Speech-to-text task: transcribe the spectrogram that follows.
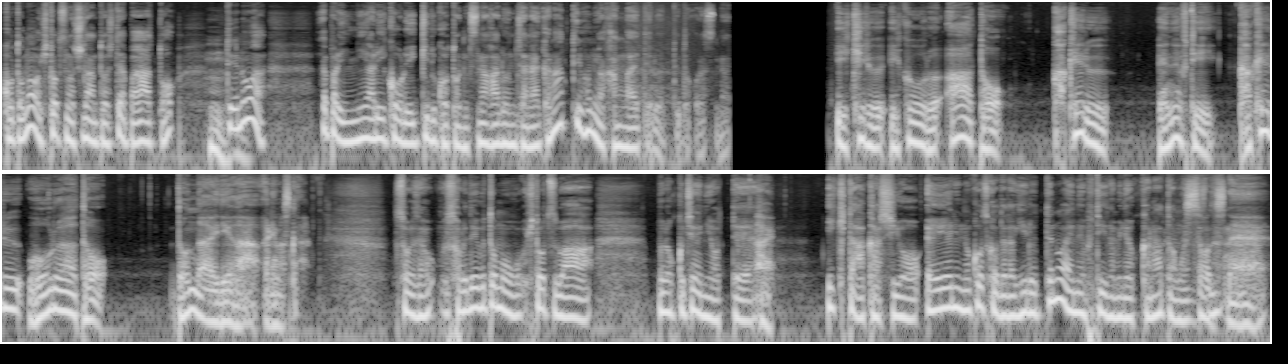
ことの一つの手段としてやっぱアートっていうのはやっぱりニアリーイコール生きることにつながるんじゃないかなっていうふうには考えてるっていうところですね。い生きるイコールアートかける NFT かけるウォールアートどんなアイデアがありますか？そうですね。それでいうともう一つはブロックチェーンによってはい。生きた証を永遠に残すことができるっていうのは NFT の魅力かなと思います、そうですね。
